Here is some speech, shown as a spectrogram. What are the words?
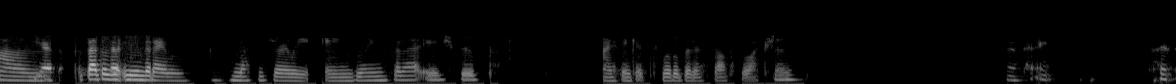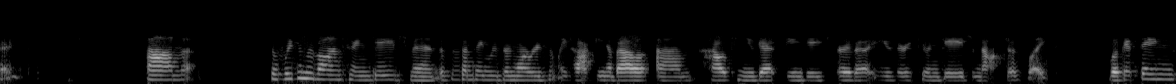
Um, yeah. But that doesn't mean that I'm necessarily angling for that age group. I think it's a little bit of self-selection. Okay. Perfect. Um, so if we can move on to engagement, this is something we've been more recently talking about. Um, how can you get the engage or the users to engage and not just like look at things?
